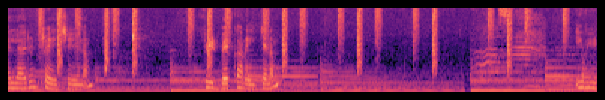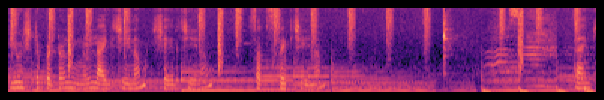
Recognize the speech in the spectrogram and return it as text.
എല്ലാവരും ട്രൈ ചെയ്യണം. ഫീഡ്ബാക്ക് അറിയിക്കണം. ഈ വീഡിയോ ഇഷ്ടപ്പെട്ടാൽ നിങ്ങൾ ലൈക്ക് ചെയ്യണം ഷെയർ ചെയ്യണം സബ്സ്ക്രൈബ് ചെയ്യണം. താങ്ക്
